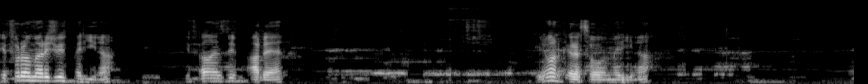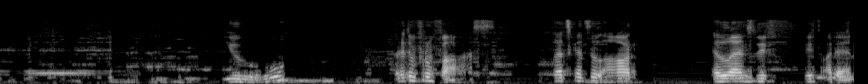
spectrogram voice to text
If we're marriage with Medina, if alliance with Aden, no one cares about Medina. You return from Fars. Let's cancel our alliance with with Aden.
